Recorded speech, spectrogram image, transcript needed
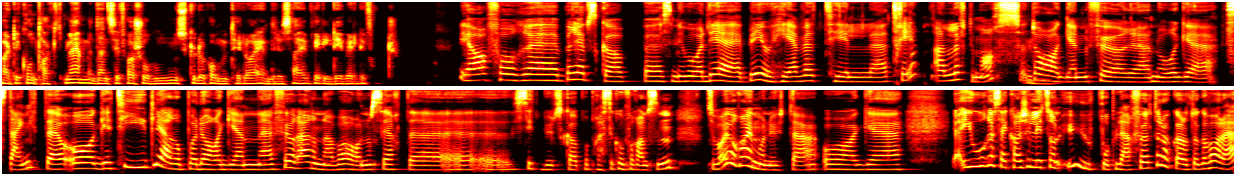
vært i kontakt med, men den situasjonen skulle komme til å endre seg veldig, veldig fort. Ja, for eh, beredskapsnivået det ble jo hevet til eh, tre, 11. mars, mm. dagen før eh, Norge stengte. Og tidligere på dagen, før Erna var annonserte sitt budskap på pressekonferansen, så var jo Raymond ute og gjorde seg kanskje litt sånn upopulær. Følte dere at dere var det?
